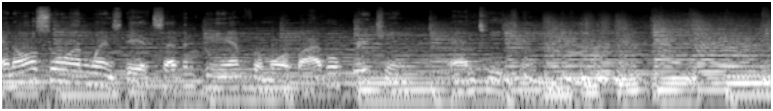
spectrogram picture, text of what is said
and also on Wednesday at 7 p.m. for more Bible preaching and teaching.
